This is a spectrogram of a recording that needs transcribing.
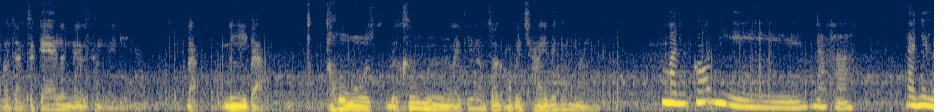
เราอยากจะแก้เรื่องนี้จะทำไงดีครับแบบมีแบบ tools หรือเครื่องมืออะไรที่เราจะเอาไปใช้ได้บ้างไหม มันก็มีนะคะ แต่หนึ่ง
